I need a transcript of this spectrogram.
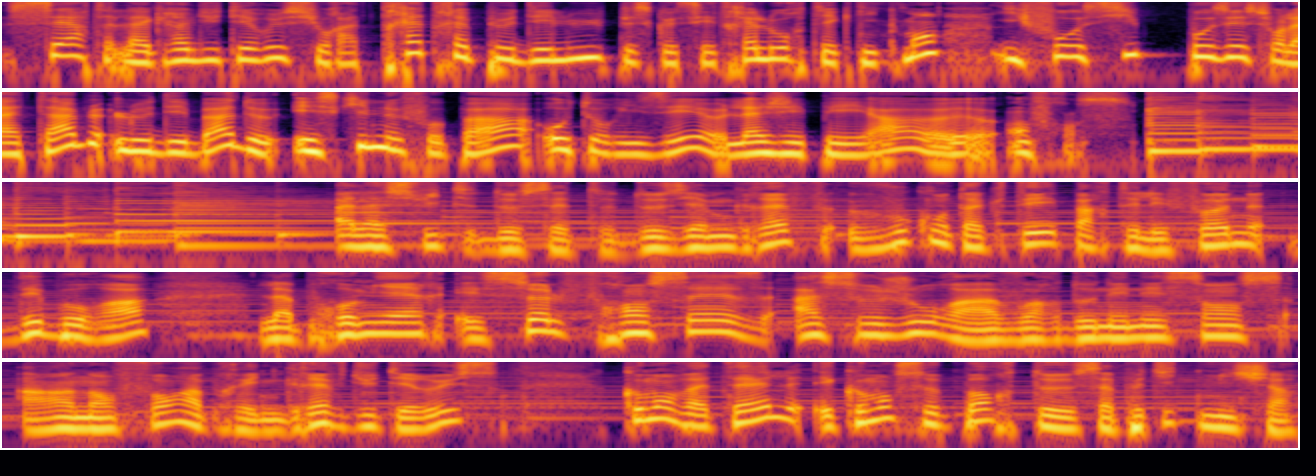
certes, la greffe d'utérus, il y aura très très peu d'élus parce que c'est très lourd techniquement, il faut aussi poser sur la table le débat de est-ce qu'il ne faut pas autoriser euh, la GPA euh, en France. À la suite de cette deuxième greffe, vous contactez par téléphone Déborah, la première et seule française à ce jour à avoir donné naissance à un enfant après une greffe d'utérus. Comment va-t-elle et comment se porte sa petite Micha?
